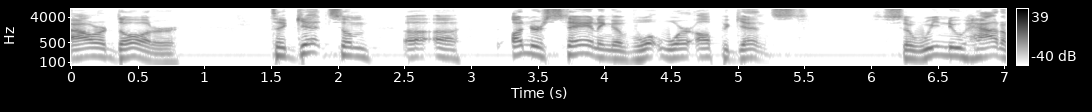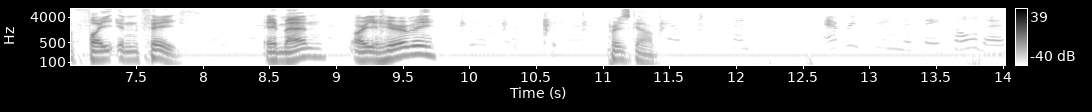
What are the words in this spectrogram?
our daughter to get some uh, uh, understanding of what we're up against. So we knew how to fight in faith. Amen? Are you hearing me? Praise God. Because everything that they told us,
